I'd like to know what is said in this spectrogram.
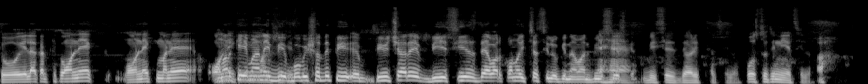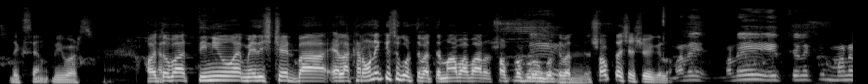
তো এলাকা থেকে অনেক অনেক মানে ওনার কি অনেকেই মানে। ভবিষ্যতে ফিউচারে বিসিএস দেওয়ার কোনো ইচ্ছা ছিল কিনা? মানে বিসিএস হ্যাঁ বিশেষ দেওয়ার ইচ্ছা ছিল। প্রস্তুতি নিয়েছিল। দেখছেন ভিউয়ার্স হয়তোবা তিনিও ম্যাজিস্ট্রেট বা এলাকার অনেক কিছু করতে পারতেন মা বাবার স্বপ্ন পূরণ করতে পারতেন সবটাই শেষ হয়ে গেল। মানে মানে এই ছেলেকে মানে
